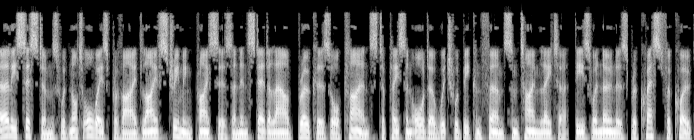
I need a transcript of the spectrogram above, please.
Early systems would not always provide live streaming prices and instead allowed brokers or clients to place an order which would be confirmed some time later. These were known as request for quote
